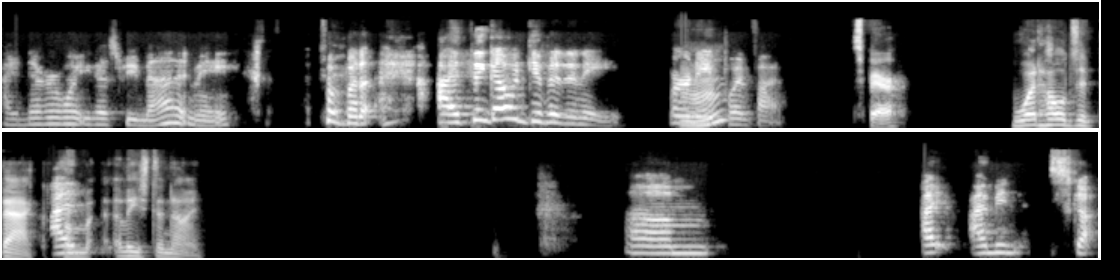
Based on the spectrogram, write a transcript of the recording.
I never want you guys to be mad at me. But I, I think I would give it an eight or an Mhm. eight point five. It's fair. What holds it back I- from at least a nine? Um, I I mean Scott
